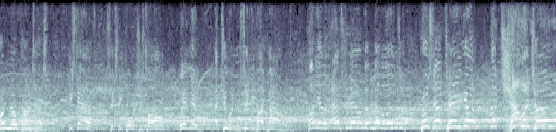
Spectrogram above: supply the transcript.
one no contest. He stands 6 feet 4 inches tall, weighing in at 265 pounds. Fighting out of Amsterdam, the Netherlands, presenting the challenger,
